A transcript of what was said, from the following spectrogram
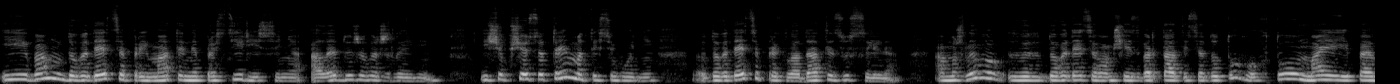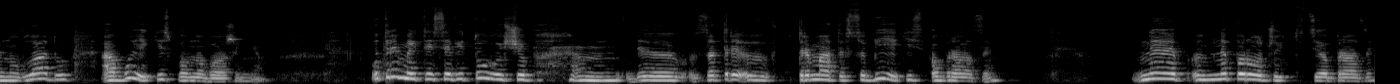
І вам доведеться приймати непрості рішення, але дуже важливі. І щоб щось отримати сьогодні, доведеться прикладати зусилля. А можливо, доведеться вам ще й звертатися до того, хто має і певну владу або якісь повноваження. Утримайтеся від того, щоб ем, е, е, тримати в собі якісь образи. Не, не породжуйте ці образи,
